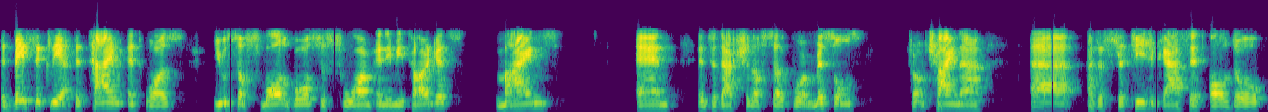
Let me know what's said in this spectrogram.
It basically, at the time, it was use of small boats to swarm enemy targets, mines, and introduction of Silkworm missiles from China uh, as a strategic asset, although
